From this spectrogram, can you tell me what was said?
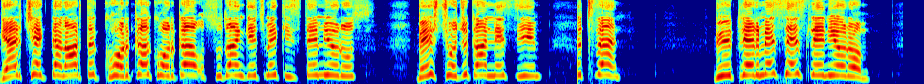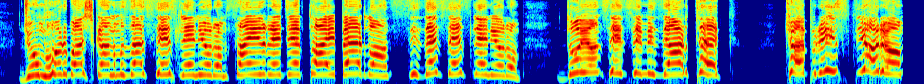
Gerçekten artık korka korka sudan geçmek istemiyoruz. Beş çocuk annesiyim. Lütfen büyüklerime sesleniyorum. Cumhurbaşkanımıza sesleniyorum. Sayın Recep Tayyip Erdoğan size sesleniyorum. Duyun sesimizi artık. Köprü istiyorum.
